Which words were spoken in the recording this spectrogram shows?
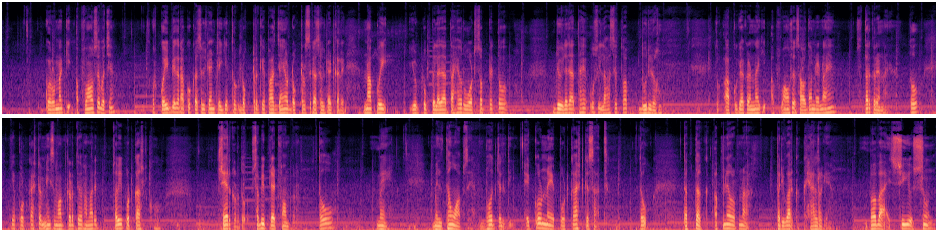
कोरोना की अफवाहों से बचें और कोई भी अगर आपको कंसल्टेंट चाहिए तो डॉक्टर के पास जाएँ और डॉक्टर से कंसल्टेंट करें। ना कोई यूट्यूब पे ला जाता है और व्हाट्सअप पे तो जो इलाज आता है, उस इलाज से तो आप दूरी रहो। तो आपको क्या करना है कि अफवाहों से सावधान रहना है, सतर्क रहना है। तो यह पॉडकास्ट हम यहीं समाप्त करते हैं और हमारे सभी पॉडकास्ट को शेयर कर दो, सभी प्लेटफॉर्म पर। तो मैं मिलता हूँ आपसे बहुत जल्दी एक और नए पॉडकास्ट के साथ। तो तब तक अपने और अपना परिवार का ख्याल रखें। Bye see you soon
